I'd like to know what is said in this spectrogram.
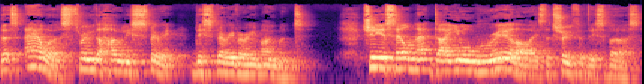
that's ours through the Holy Spirit this very, very moment. Jesus on that day, you'll realise the truth of this verse.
